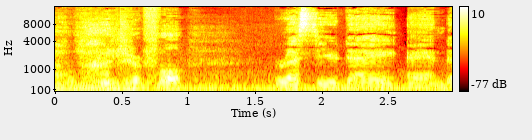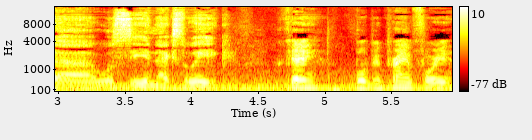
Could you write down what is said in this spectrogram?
a wonderful rest of your day, and uh, we'll see you next week. Okay, we'll be praying for you.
